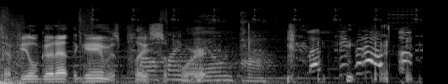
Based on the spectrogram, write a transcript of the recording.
to feel good at the game is play support.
